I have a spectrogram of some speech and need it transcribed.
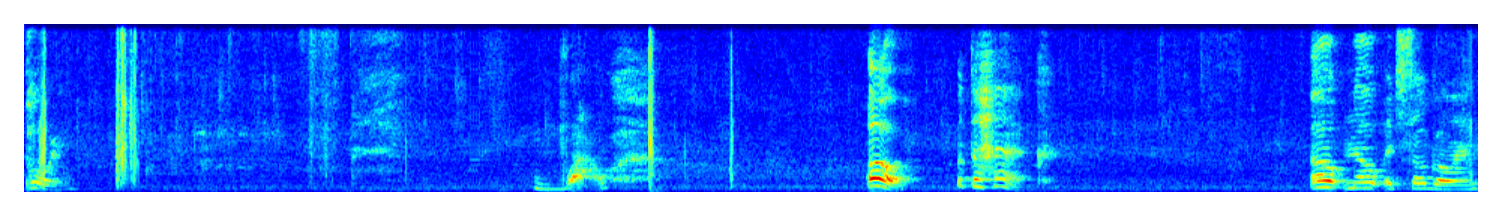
pouring. Wow. Oh, what the heck? Oh, no, it's still going.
